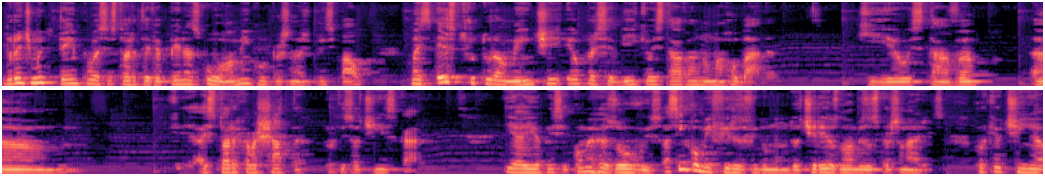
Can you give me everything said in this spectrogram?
Durante muito tempo, essa história teve apenas o homem como personagem principal mas estruturalmente eu percebi que eu estava numa roubada, que eu estava a história ficava chata porque só tinha esse cara. E aí eu pensei, como eu resolvo isso? Assim como em Filhos do Fim do Mundo, eu tirei os nomes dos personagens porque eu tinha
